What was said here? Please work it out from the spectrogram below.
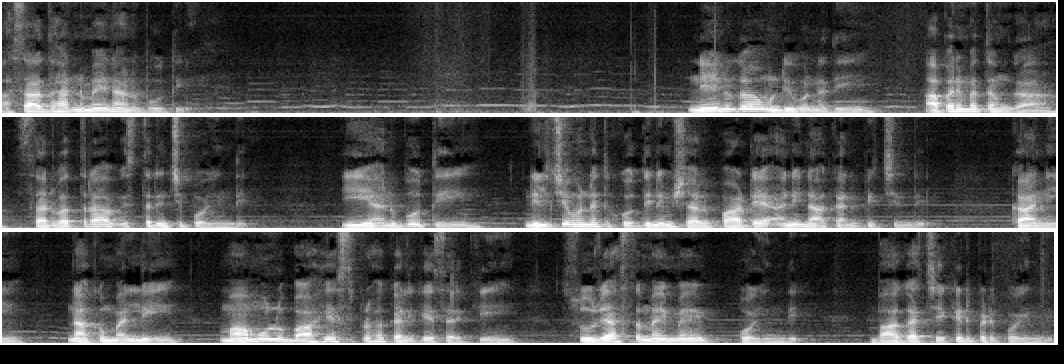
అసాధారణమైన అనుభూతి. నేనుగా ఉండి ఉన్నది అపరిమితంగా సర్వత్రా విస్తరించిపోయింది. ఈ అనుభూతి నిలిచి ఉన్నది కొద్ది నిమిషాల పాటే అని నాకు అనిపించింది కానీ నాకు మళ్ళీ మామూలు బాహ్య స్పృహ కలిగేసరికి సూర్యాస్తమయమైపోయింది బాగా చీకటి పడిపోయింది.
